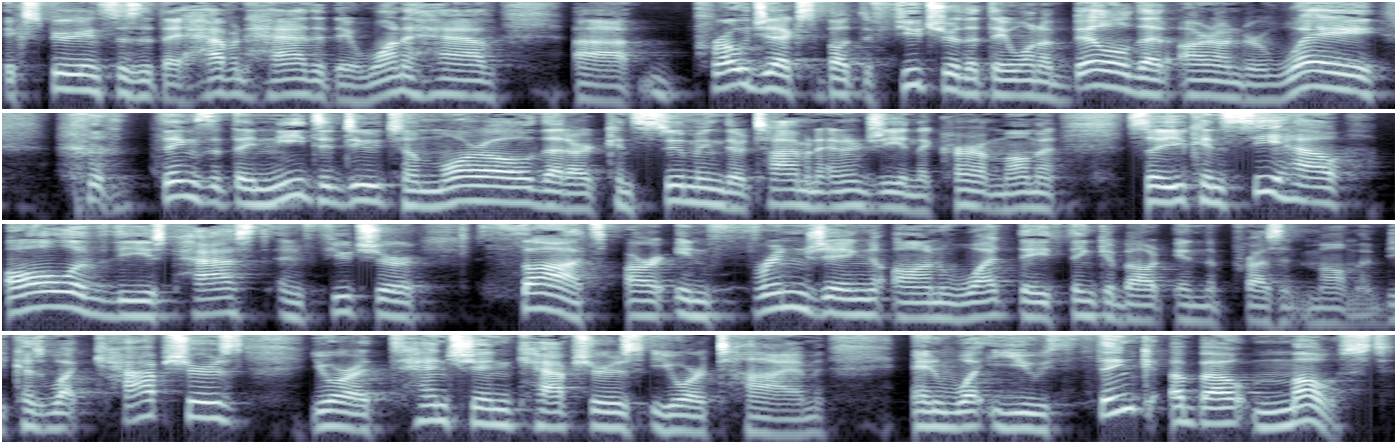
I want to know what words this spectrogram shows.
experiences that they haven't had that they want to have, uh, projects about the future that they want to build that aren't underway, things that they need to do tomorrow that are consuming their time and energy in the current moment. So you can see how all of these past and future thoughts are infringing on what they think about in the present moment because what captures your attention captures your time and what you think about most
